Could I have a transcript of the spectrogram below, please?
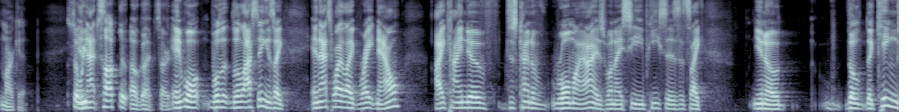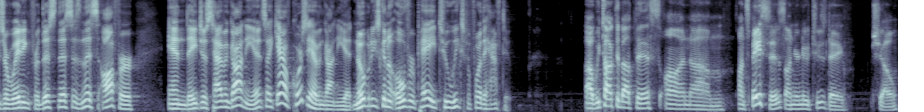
market. So and we talked. To, oh, go ahead. Sorry. And well, well, the, the last thing is like, and that's why like right now, I kind of just kind of roll my eyes when I see pieces. It's like, you know, the the Kings are waiting for this, this, and this offer, and they just haven't gotten it yet. It's like, yeah, of course they haven't gotten it yet. Nobody's going to overpay two weeks before they have to. Uh, we talked about this on um, on Spaces on your new Tuesday show.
